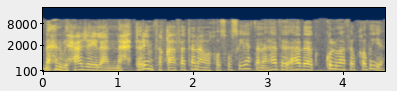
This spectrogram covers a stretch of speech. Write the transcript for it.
نحن بحاجة إلى أن نحترم ثقافتنا وخصوصيتنا هذا هذا كل ما في القضية.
